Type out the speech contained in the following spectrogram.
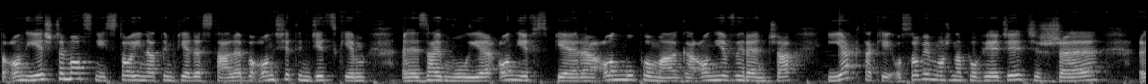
to on jeszcze mocniej stoi na tym piedestale, bo on się tym dzieckiem zajmuje, on je wspiera, on mu pomaga, on je wyręcza. I jak takiej osobie można powiedzieć, że yy,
